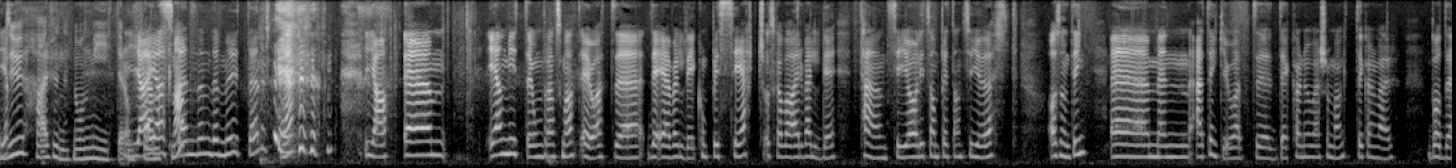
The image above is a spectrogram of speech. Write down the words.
Yep. du har funnet noen myter om Ja, ja, fransk mat. spennende myter. Ja. Ja. ehm, en myte om fransk mat er jo at uh, det er veldig komplisert og skal være veldig fancy og litt sånn pretensiøst og sånne ting. Eh, men jeg tenker jo at eh, det kan jo være så mangt. Det kan være både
